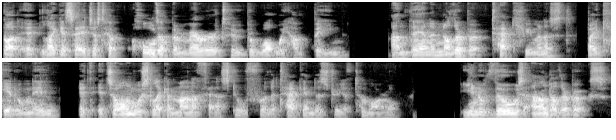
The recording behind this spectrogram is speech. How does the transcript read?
But it, like I say, just holds up a mirror to, to what we have been. And then another book, Tech Humanist by Kate O'Neill. It, it's almost like a manifesto for the tech industry of tomorrow. You know, those and other books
